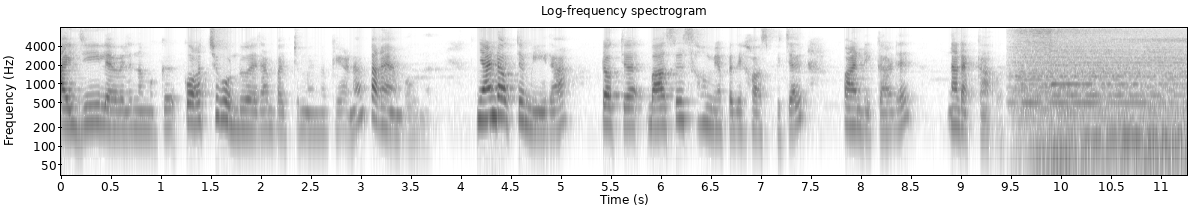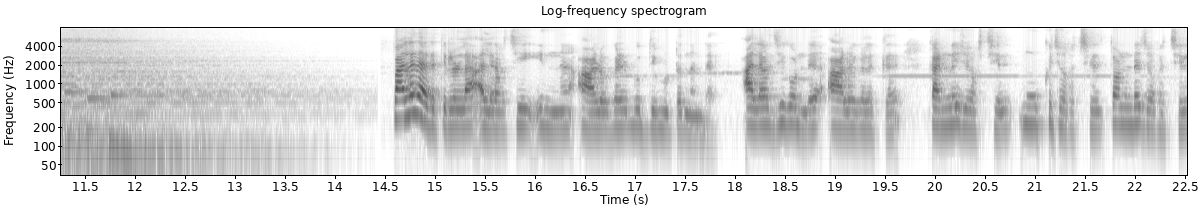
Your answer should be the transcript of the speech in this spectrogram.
ഐ ജി ലെവൽ നമുക്ക് കുറച്ച് കൊണ്ടുവരാൻ പറ്റുമെന്നൊക്കെയാണ് പറയാൻ പോകുന്നത്. ഞാൻ doctor Meera doctor Basil's homoeopathy hospital Pandikkad Nadakkavu. പലതരത്തിലുള്ള അലർജി ഇന്ന് ആളുകൾ ബുദ്ധിമുട്ടുന്നുണ്ട്. അലർജി കൊണ്ട് ആളുകൾക്ക് കണ്ണ് ചൊറിച്ചിൽ മൂക്ക് ചൊറിച്ചിൽ തൊണ്ട ചൊറിച്ചിൽ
